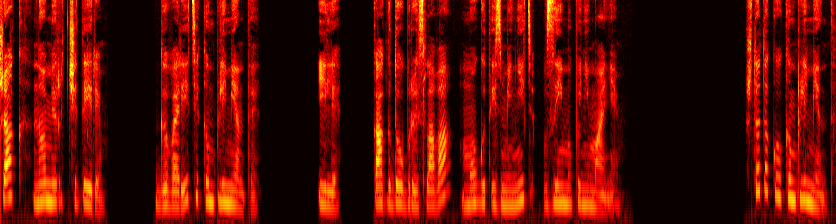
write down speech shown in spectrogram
Шаг номер четыре. Говорите комплименты. Или как добрые слова могут изменить взаимопонимание. Что такое комплимент?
